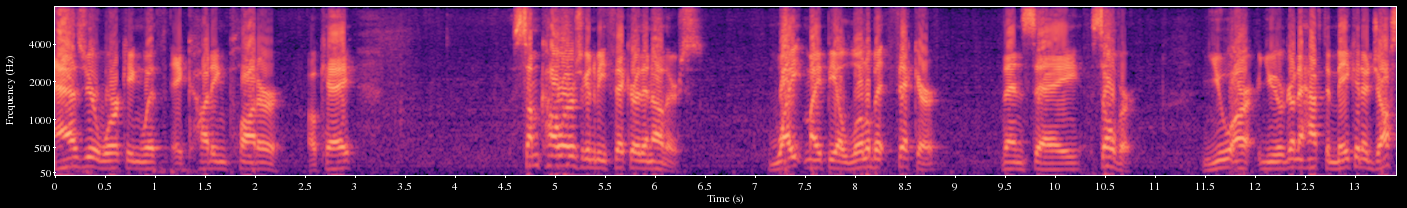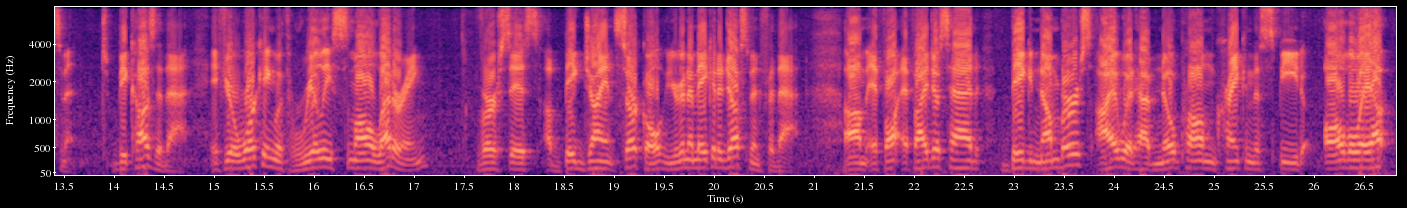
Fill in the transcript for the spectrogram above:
as you're working with a cutting plotter, okay? Some colors are going to be thicker than others. White might be a little bit thicker than, say, silver. You are, you're going to have to make an adjustment because of that. If you're working with really small lettering versus a big giant circle, you're going to make an adjustment for that. Um, if, I, if I just had big numbers, I would have no problem cranking the speed all the way up.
